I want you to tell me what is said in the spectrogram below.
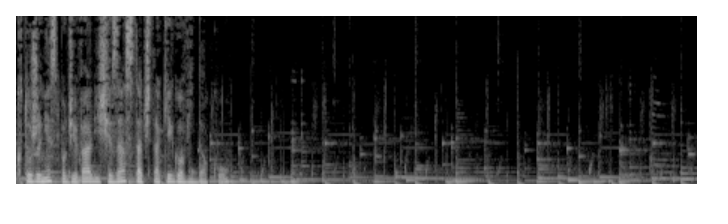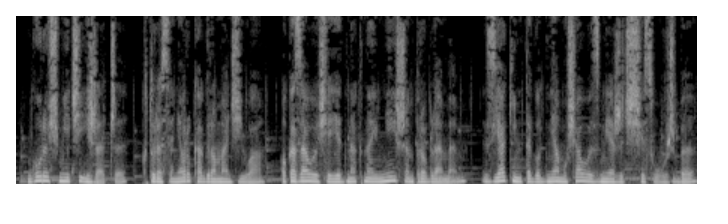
którzy nie spodziewali się zastać takiego widoku. Góry śmieci i rzeczy, które seniorka gromadziła, okazały się jednak najmniejszym problemem, z jakim tego dnia musiały zmierzyć się służby.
